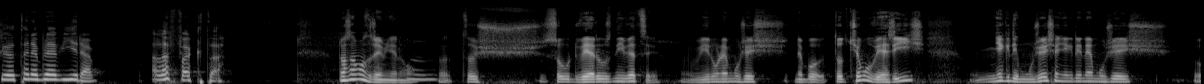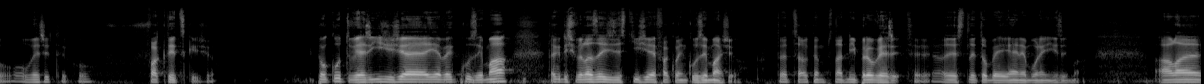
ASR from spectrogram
To to nebude víra, ale fakta. No samozřejmě, no. Hmm. Což jsou dvě různé věci. Víru nemůžeš, nebo to, čemu věříš, někdy můžeš a někdy nemůžeš jako, ověřit jako fakticky, že jo. Pokud věříš, že je venku zima, tak když vylezeš, zjistíš, že je fakt venku zima, že jo. To je celkem snadný prověřit, jestli to by je nebo není zima. Ale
